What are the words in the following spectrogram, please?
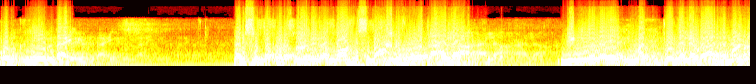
കൊടുക്കുകയുണ്ടായി പരിശുദ്ധ ഖുർആാനിൽ അള്ളാഹു സുബ്ഹാനഹു വ തആല നിങ്ങളെ മധ്യനിലവാരമുള്ള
